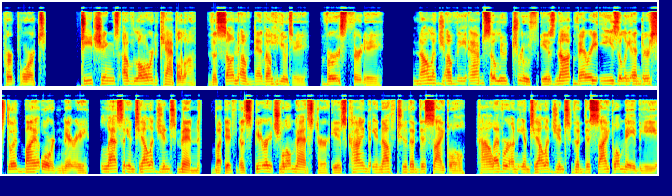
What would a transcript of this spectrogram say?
Purport Teachings of Lord Kapila, the son of Devahuti, verse 30. Knowledge of the absolute truth is not very easily understood by ordinary, less intelligent men, but if the spiritual master is kind enough to the disciple, however unintelligent the disciple may be,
